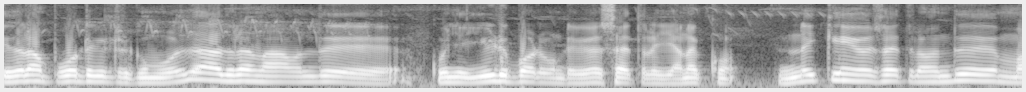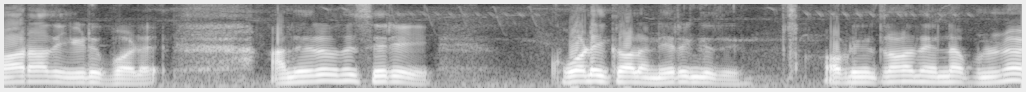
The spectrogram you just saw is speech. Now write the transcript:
இதெல்லாம் போட்டுக்கிட்டு இருக்கும்போது அதில் நான் வந்து கொஞ்சம் ஈடுபாடு உண்டு விவசாயத்தில் எனக்கும். இன்றைக்கும் விவசாயத்தில் வந்து மாறாத ஈடுபாடு. அந்த இதில் வந்து சரி கோடைக்காலம் நெருங்குது. அப்படிங்கிறதுனால வந்து என்ன பண்ணுன்னா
